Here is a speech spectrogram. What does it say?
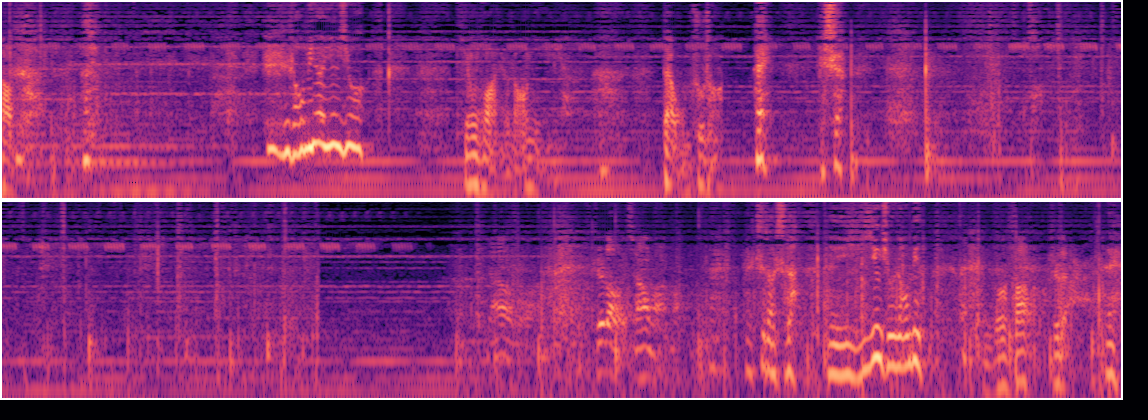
鸭子，饶命啊，英雄！听话就饶你一命，带我们出城。哎，是。鸭子，知道我想法吗？哎，知道知道，哎，英雄饶命！你给我发老实点哎，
